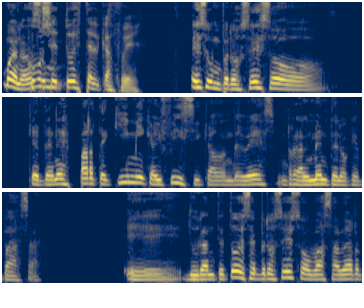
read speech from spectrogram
Bueno, ¿Cómo se tuesta el café? Es un proceso que tenés parte química y física donde ves realmente lo que pasa. Eh, durante todo ese proceso vas a ver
